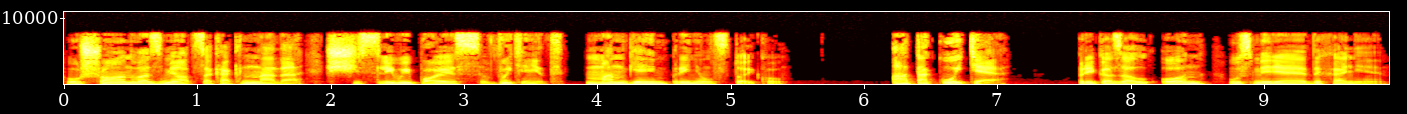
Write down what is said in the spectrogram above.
Уж он возьмется как надо, счастливый пояс вытянет. Мангейм принял стойку. «Атакуйте!» — приказал он, усмиряя дыхание.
